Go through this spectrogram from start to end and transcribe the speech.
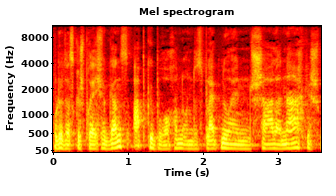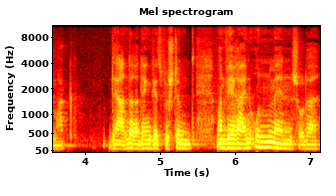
Oder das Gespräch wird ganz abgebrochen und es bleibt nur ein schaler Nachgeschmack. Der andere denkt jetzt bestimmt, man wäre ein Unmensch oder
